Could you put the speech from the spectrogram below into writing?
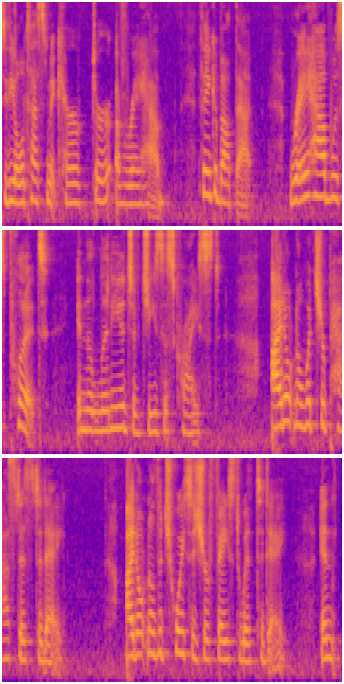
to the Old Testament character of Rahab. Think about that. Rahab was put in the lineage of Jesus Christ. I don't know what your past is today. I don't know the choices you're faced with today, in,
